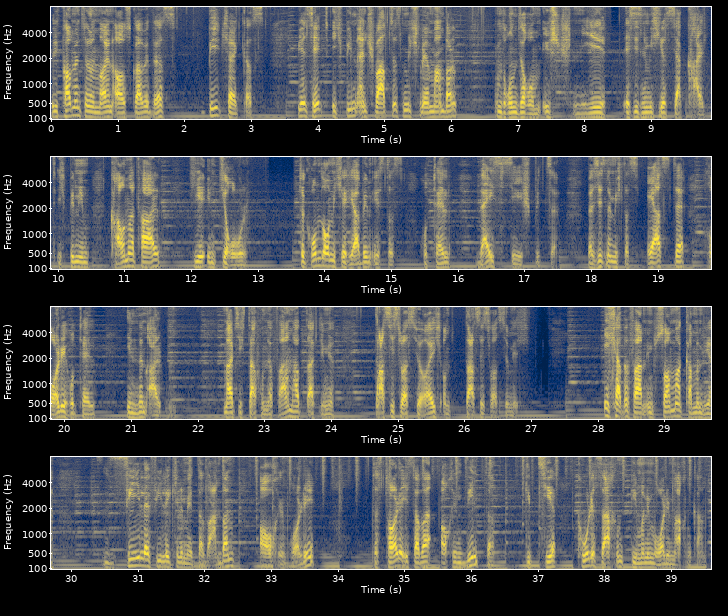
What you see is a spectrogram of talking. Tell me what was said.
Willkommen zu einer neuen Ausgabe des Beachhackers. Wie ihr seht, ich bin ein schwarzes Mischlehrmandel und rundherum ist Schnee. Es ist nämlich hier sehr kalt. Ich bin im Kaunertal hier in Tirol. Der Grund, warum ich hierher bin, ist das Hotel Weißseespitze. Das ist nämlich das erste Rolli-Hotel in den Alpen. Und als ich davon erfahren habe, dachte ich mir, das ist was für euch und das ist was für mich. Ich habe erfahren, im Sommer kann man hier viele, viele Kilometer wandern, auch im Rolli. Das Tolle ist aber, auch im Winter gibt es hier coole Sachen, die man im Rolli machen kann.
